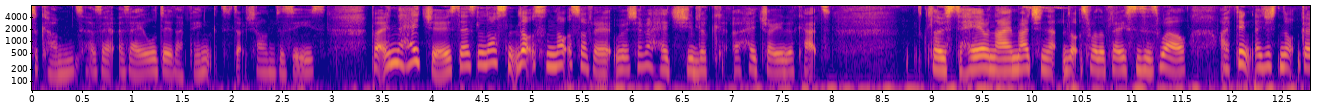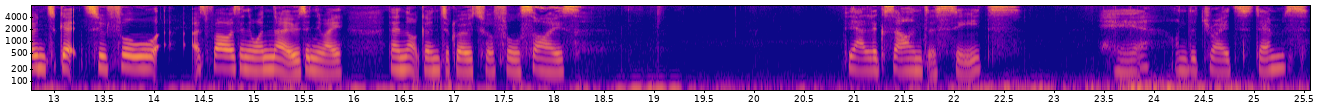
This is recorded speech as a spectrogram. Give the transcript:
succumbed, as, as they all did, I think, to Dutch elm disease. But in the hedges, there's lots and lots and lots of it. Whichever hedge you look, a hedgerow you look at, close to here, and I imagine that lots of other places as well. I think they're just not going to get to full, as far as anyone knows. Anyway, they're not going to grow to a full size. the Alexander seeds here on the dried stems.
